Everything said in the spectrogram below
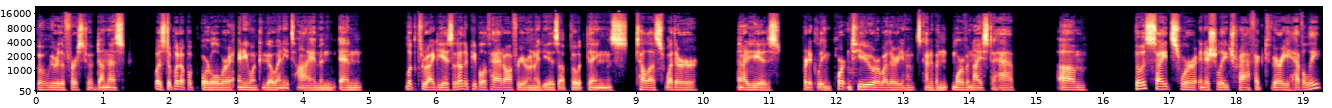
we were the first to have done this. Was to put up a portal where anyone can go anytime and and look through ideas that other people have had, offer your own ideas, upvote things, tell us whether an idea is critically important to you or whether you know it's kind of a, more of a nice to have. Um, those sites were initially trafficked very heavily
